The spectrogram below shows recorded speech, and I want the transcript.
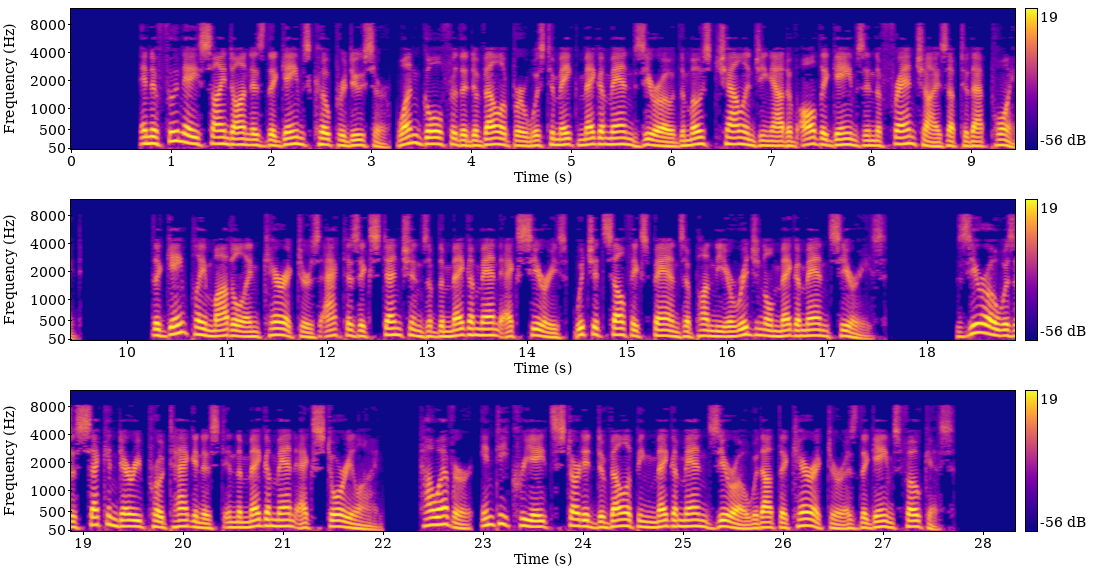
Inafune signed on as the game's co-producer. One goal for the developer was to make Mega Man Zero the most challenging out of all the games in the franchise up to that point. The gameplay model and characters act as extensions of the Mega Man X series, which itself expands upon the original Mega Man series. Zero was a secondary protagonist in the Mega Man X storyline. However, Inti Creates started developing Mega Man Zero without the character as the game's focus.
